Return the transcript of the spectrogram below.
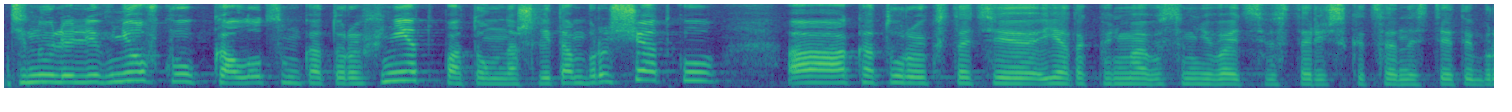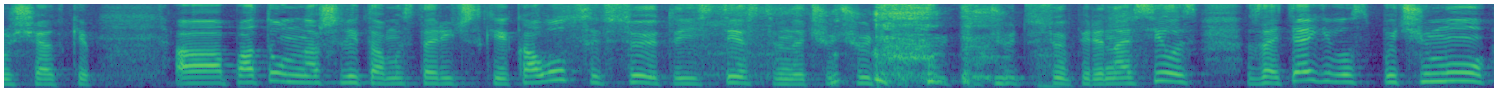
тянули ливневку к колодцам, которых нет, потом нашли там брусчатку, а, которую, кстати, я так понимаю, вы сомневаетесь в исторической ценности этой брусчатки. А, потом нашли там исторические колодцы, все это, естественно, чуть-чуть все переносилось, затягивалось. Почему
